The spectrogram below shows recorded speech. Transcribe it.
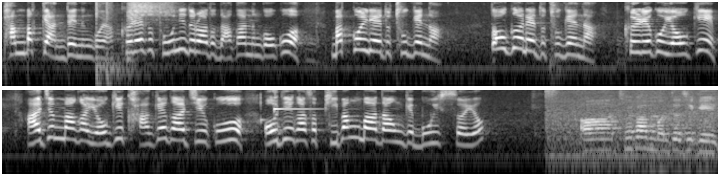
반밖에 안 되는 거야. 그래서 돈이 들어와도 나가는 거고 막걸리에도 두 개나 떡을 해도 두 개나 그리고 여기 아줌마가 여기 가게 가지고 어디 가서 비방 받아온 게 뭐 있어요? 어, 제가 먼저 저기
